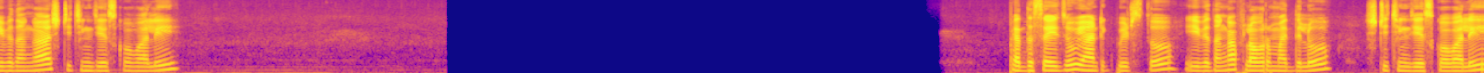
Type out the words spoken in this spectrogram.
ఈ విధంగా స్టిచ్చింగ్ చేసుకోవాలి. పెద్ద సైజు యాంటిక్ బీడ్స్తో ఈ విధంగా ఫ్లవర్ మధ్యలో స్టిచ్చింగ్ చేసుకోవాలి.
